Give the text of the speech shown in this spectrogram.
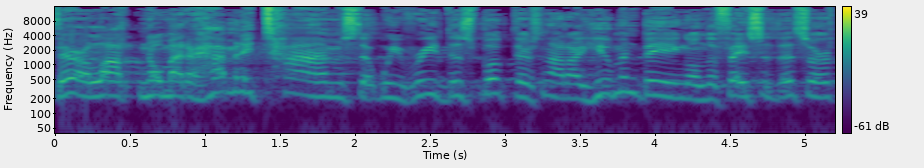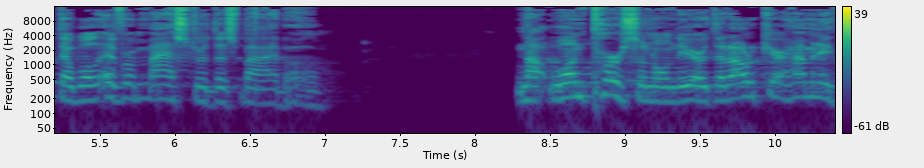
There are a lot, no matter how many times that we read this book, there's not a human being on the face of this earth that will ever master this Bible. Not one person on the earth, and I don't care how many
